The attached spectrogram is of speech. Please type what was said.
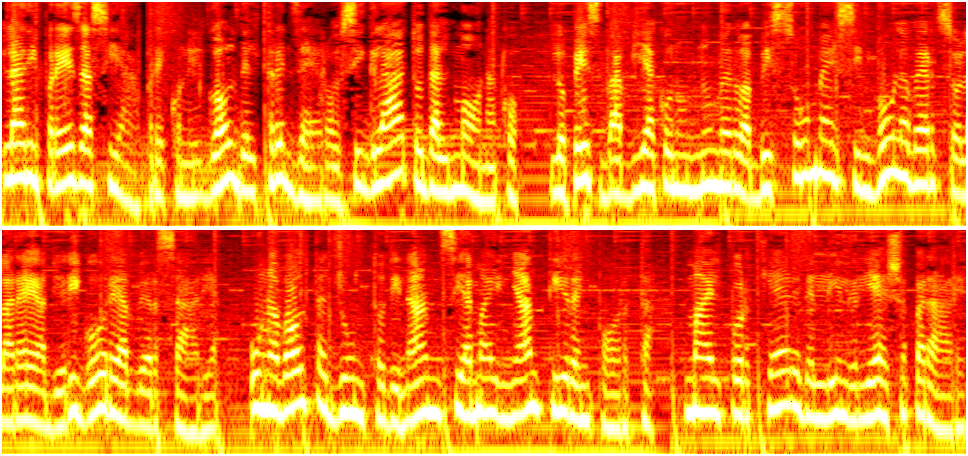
La ripresa si apre con il gol del 3-0 siglato dal Monaco, Lopez va via con un numero a Bissouma e si invola verso l'area di rigore avversaria, una volta giunto dinanzi a Maignan tira in porta, ma il portiere dell'Il riesce a parare,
